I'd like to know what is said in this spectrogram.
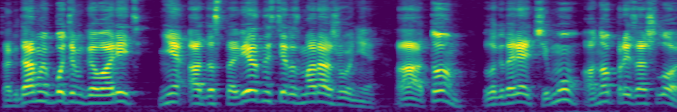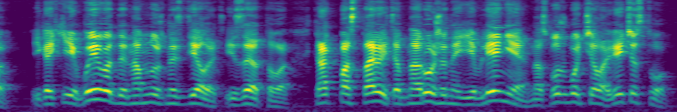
Тогда мы будем говорить не о достоверности размораживания, а о том, благодаря чему оно произошло, и какие выводы нам нужно сделать из этого, как поставить обнаруженные явления на службу человечеству.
